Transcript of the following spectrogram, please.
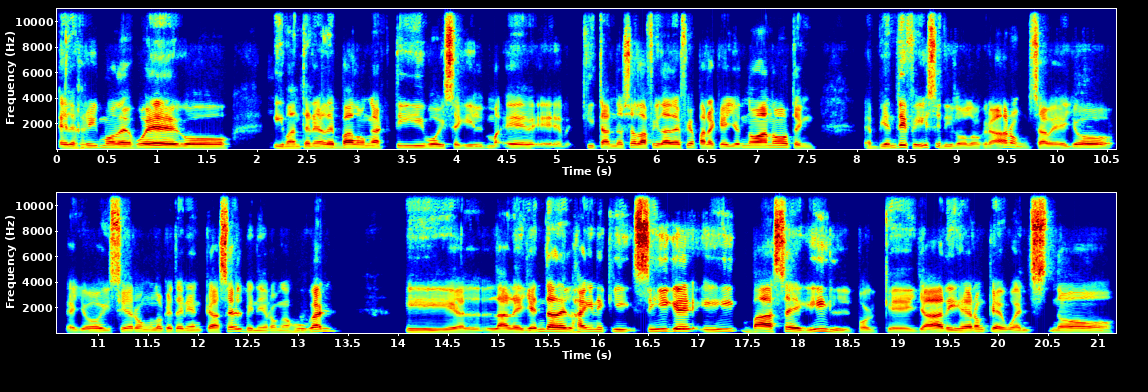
el ritmo de juego y mantener el balón activo y seguir eh, eh, quitándose a la Filadelfia para que ellos no anoten. Es bien difícil y lo lograron, ¿sabes? Ellos, ellos hicieron lo que tenían que hacer, vinieron a jugar y la leyenda del Heineken sigue y va a seguir porque ya dijeron que Wentz no,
